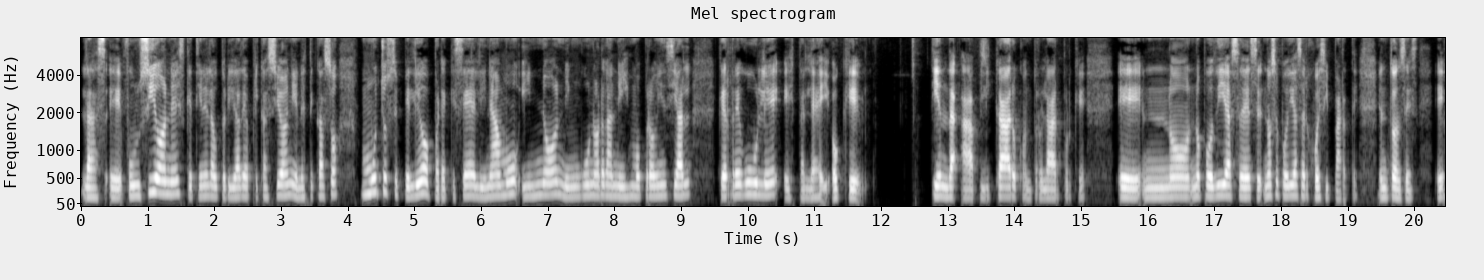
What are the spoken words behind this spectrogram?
las eh, funciones que tiene la autoridad de aplicación y en este caso mucho se peleó para que sea el INAMU y no ningún organismo provincial que regule esta ley o que tienda a aplicar o controlar, porque eh, no, no, podía ser, no se podía ser juez y parte. Entonces, eh,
